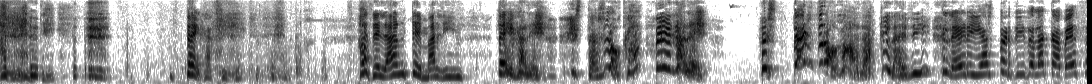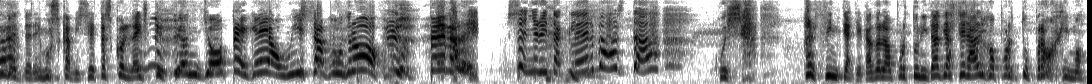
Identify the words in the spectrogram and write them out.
Adelante. Pega aquí. Adelante, Malin. Pégale. ¿Estás loca? Pégale. ¿Estás drogada, Clary? Clary, ¿has perdido la cabeza? Venderemos camisetas con la inscripción Yo pegué a Wisa Boudreau. ¡Pégale! Señorita Claire, basta. Wisa, al fin te ha llegado la oportunidad de hacer algo por tu prójimo.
